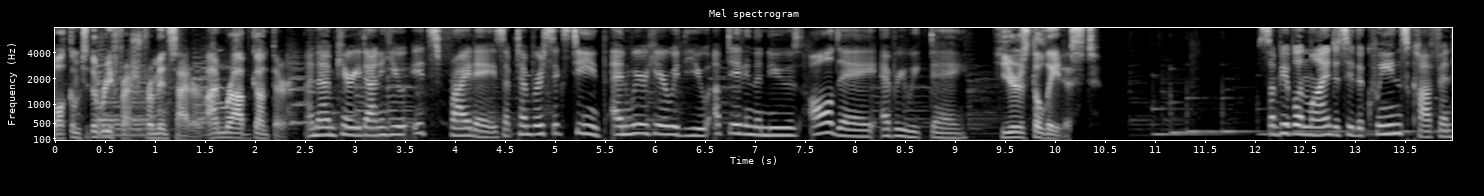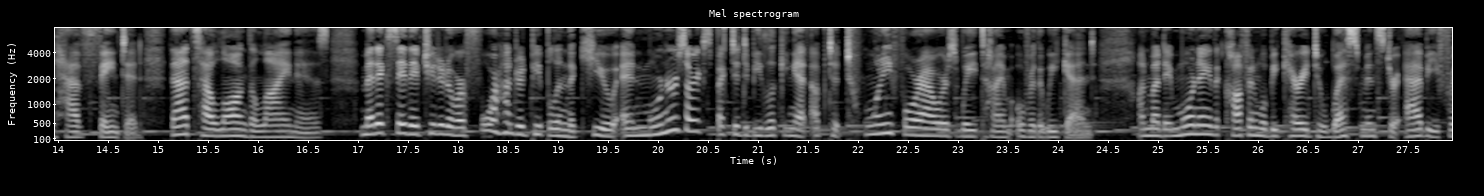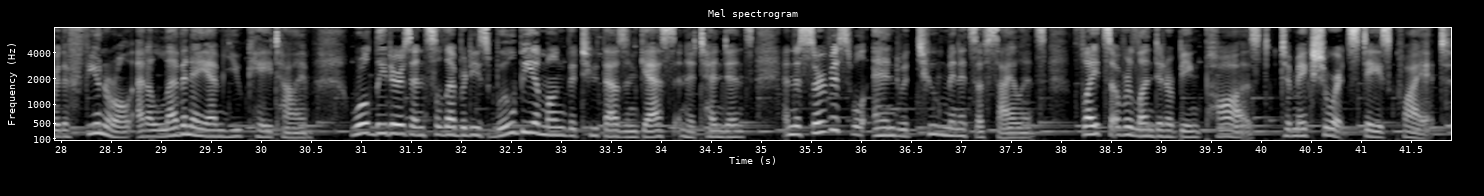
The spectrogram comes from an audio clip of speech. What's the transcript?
Welcome to the refresh from Insider. I'm Rob Gunther. And I'm Kerry Donahue. It's Friday, September 16th, and we're here with you updating the news all day, every weekday. Here's the latest. Some people in line to see the Queen's coffin have fainted. That's how long the line is. Medics say they've treated over 400 people in the queue, and mourners are expected to be looking at up to 24 hours wait time over the weekend. On Monday morning, the coffin will be carried to Westminster Abbey for the funeral at 11 a.m. UK time. World leaders and celebrities will be among the 2,000 guests in attendance, and the service will end with two minutes of silence. Flights over London are being paused to make sure it stays quiet.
